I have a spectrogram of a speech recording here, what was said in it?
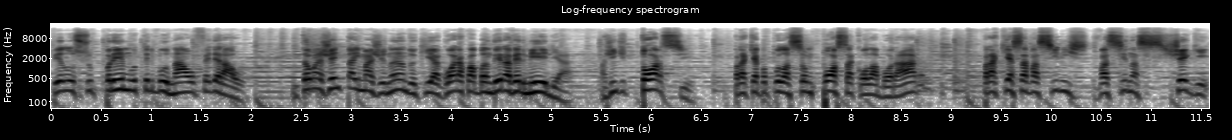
pelo Supremo Tribunal Federal. Então a gente está imaginando que agora com a bandeira vermelha, a gente torce para que a população possa colaborar, para que essa vacina, vacina chegue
